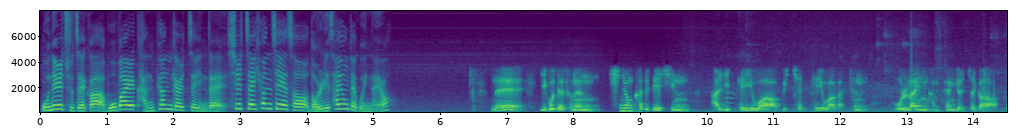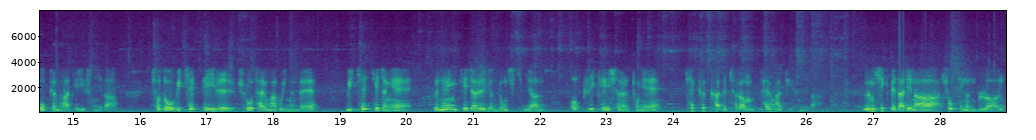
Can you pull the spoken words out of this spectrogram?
오늘 주제가 모바일 간편 결제인데 실제 현지에서 널리 사용되고 있나요? 네, 이곳에서는 신용카드 대신 알리페이와 위챗페이와 같은 온라인 간편 결제가 보편화되어 있습니다. 저도 위챗페이를 주로 사용하고 있는데 위챗 계정에 은행 계좌를 연동시키면 어플리케이션을 통해 체크카드처럼 사용할 수 있습니다. 음식 배달이나 쇼핑은 물론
